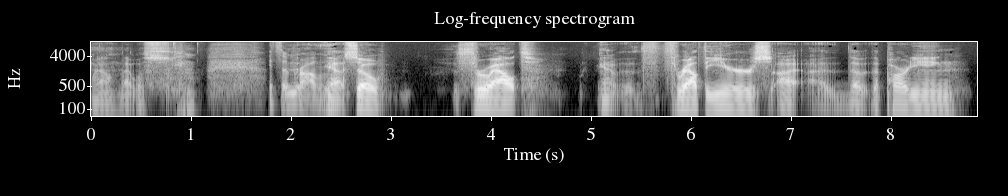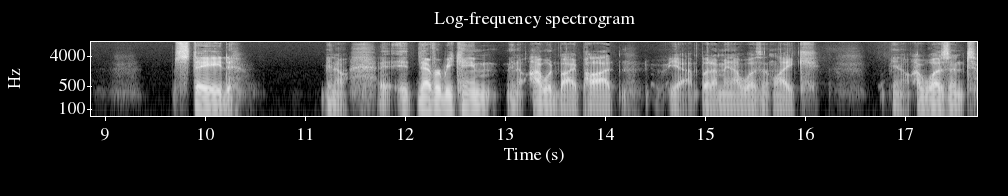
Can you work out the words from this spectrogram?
Well, that was it's a problem? Yeah. So throughout, you know, throughout the years, I, I, the the partying stayed. You know, it, it never became. You know, I would buy pot. Yeah, but I mean, I wasn't like, you know, I wasn't.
